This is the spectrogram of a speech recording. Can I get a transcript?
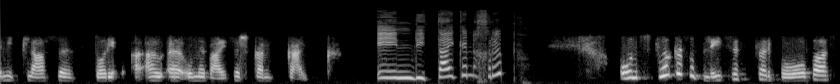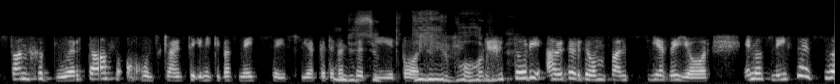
in die klasse waar die onderwysers kan kyk. En die teikengroep Ons fokus op lesse vir babas van geboorte af. Ag ons kleinste enetjie was net 6 weke, dit was so dierbaar. dierbaar. Tot die ouderdom van 7 jaar. En ons lesse is so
